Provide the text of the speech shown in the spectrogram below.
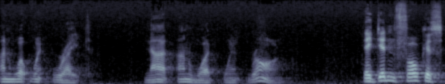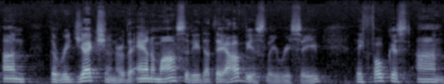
on what went right, not on what went wrong. They didn't focus on the rejection or the animosity that they obviously received. They focused on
